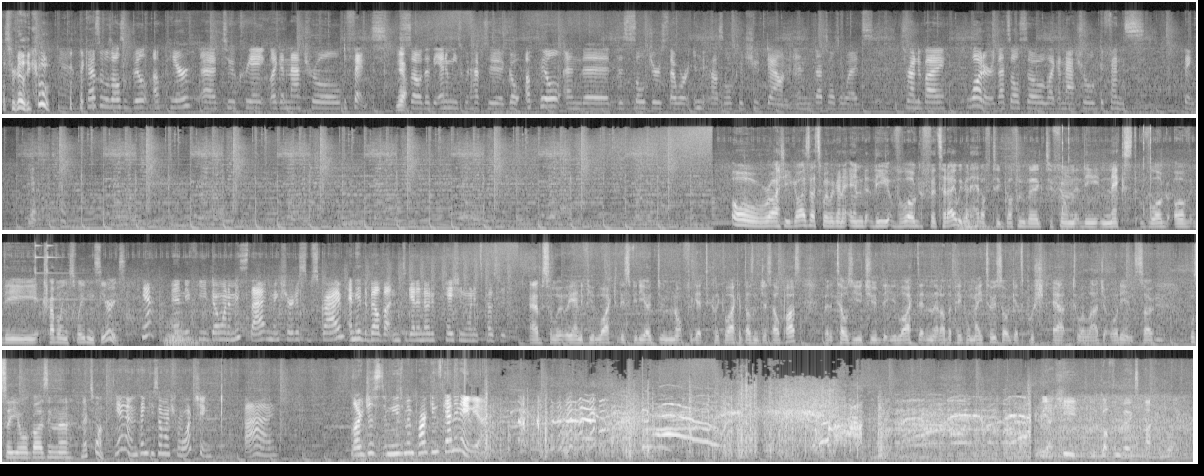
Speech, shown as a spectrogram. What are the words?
that's really cool. The castle was also built up here uh, to create like a natural defense. Yeah. So that the enemies would have to go uphill and the, the soldiers that were in the castle could shoot down. And that's also why it's surrounded by water. That's also like a natural defense thing. Yeah. Alrighty guys, that's where we're going to end the vlog for today. We're going to head off to Gothenburg to film the next vlog of the Traveling Sweden series. Yeah, and if you don't want to miss that, make sure to subscribe and hit the bell button to get a notification when it's posted. Absolutely, and if you liked this video, do not forget to click like. It doesn't just help us, but it tells YouTube that you liked it and that other people may too, so it gets pushed out to a larger audience. So mm. we'll see you all guys in the next one. Yeah, and thank you so much for watching. Bye. Largest amusement park in Scandinavia. We are here in Gothenburg's Lake.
